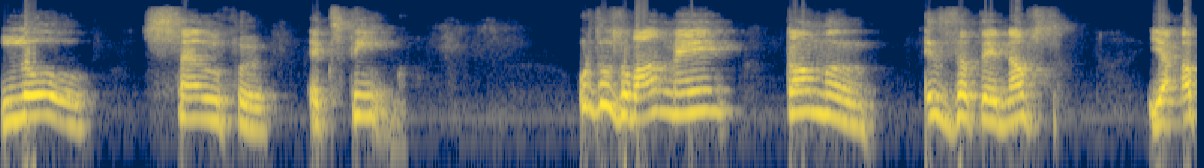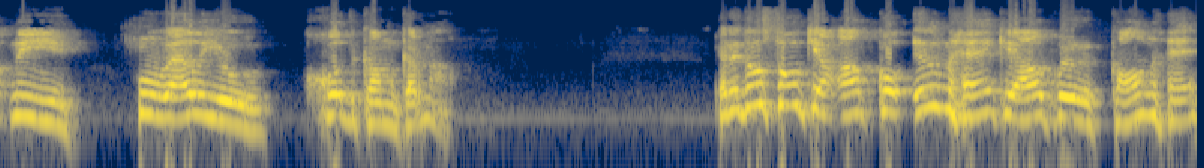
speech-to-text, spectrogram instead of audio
لو سیلف ایکسٹیم۔ اردو زبان میں کم عزت نفس یا اپنی ویلیو خود کم کرنا۔ میرے دوستو، کیا آپ کو علم ہے کہ آپ کون ہیں؟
